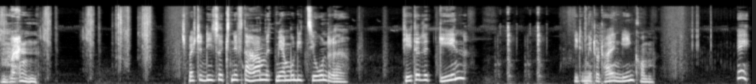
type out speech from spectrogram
Mann. Ich möchte diese Knifte haben mit mehr Munition drin. Täte das gehen? Täte mir total entgegenkommen. Hey,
